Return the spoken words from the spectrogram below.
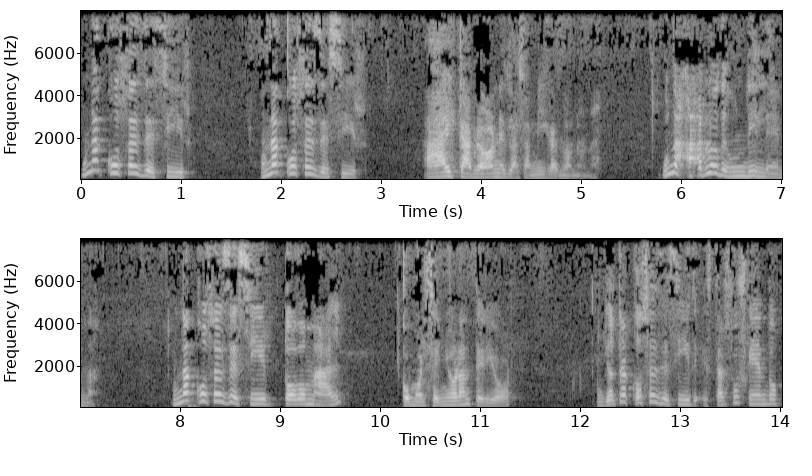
Una cosa es decir, una cosa es decir, ay, cabrones, las amigas, no, no, no. Una, hablo de un dilema. Una cosa es decir todo mal, como el señor anterior, y otra cosa es decir, estar sufriendo,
